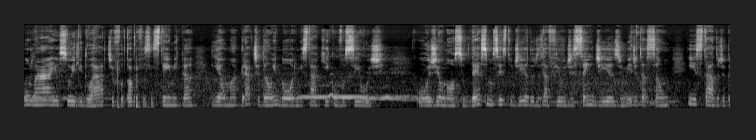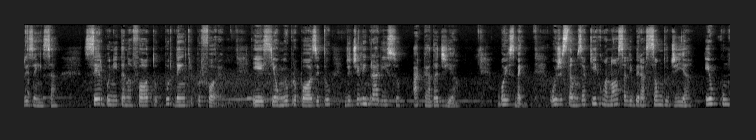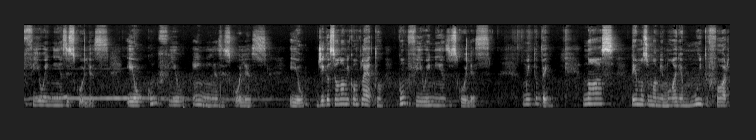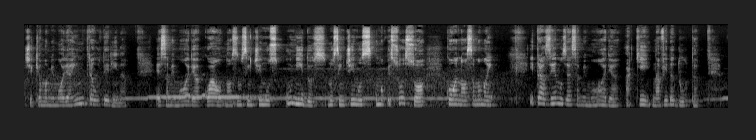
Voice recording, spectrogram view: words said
Olá, eu sou Eli Duarte, fotógrafa sistêmica, e é uma gratidão enorme estar aqui com você hoje. Hoje é o nosso 16º dia do desafio de 100 dias de meditação e estado de presença. Ser bonita na foto por dentro e por fora. Esse é o meu propósito de te lembrar isso a cada dia. Pois bem, hoje estamos aqui com a nossa liberação do dia. Eu confio em minhas escolhas. Eu confio em minhas escolhas. Eu, diga seu nome completo, confio em minhas escolhas. Muito bem. Nós temos uma memória muito forte, que é uma memória intrauterina. Essa memória a qual nós nos sentimos unidos, nos sentimos uma pessoa só com a nossa mamãe. E trazemos essa memória aqui na vida adulta.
